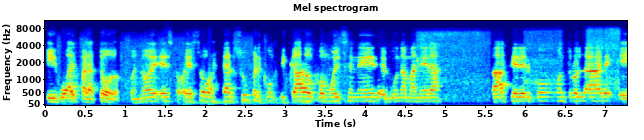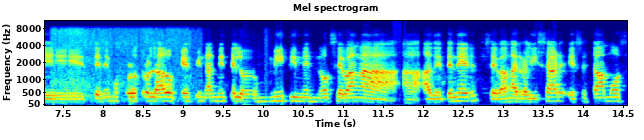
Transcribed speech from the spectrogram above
igual para todos. Pues no, eso, eso va a estar súper complicado como el CNE de alguna manera va a querer controlar. Eh, tenemos por otro lado que finalmente los mítines no se van a, a, detener, se van a realizar. Eso estábamos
